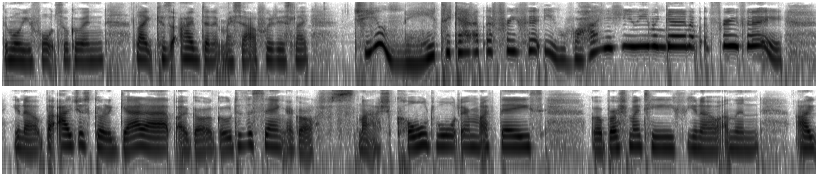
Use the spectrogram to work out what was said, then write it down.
the more your thoughts will go in. Like, because I've done it myself, where it's like, do you need to get up at three thirty? Why are you even getting up at three thirty? You know, but I just gotta get up. I gotta go to the sink. I gotta smash cold water in my face. Go brush my teeth. You know, and then I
